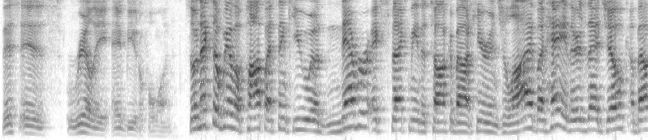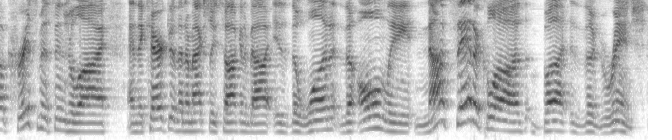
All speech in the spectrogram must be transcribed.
This is really a beautiful one. So next up we have a pop I think you would never expect me to talk about here in July, but hey, there's that joke about Christmas in July, and the character that I'm actually talking about is the one, the only, not Santa Claus, but the Grinch.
